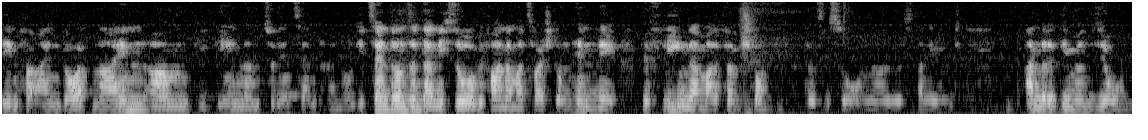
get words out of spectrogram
den Vereinen dort, nein, ähm, die gehen dann zu den Zentren. Und die Zentren sind dann nicht so, wir fahren da mal zwei Stunden hin, nee, wir fliegen da mal fünf Stunden. Das ist so, ne? das ist dann eben andere Dimension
